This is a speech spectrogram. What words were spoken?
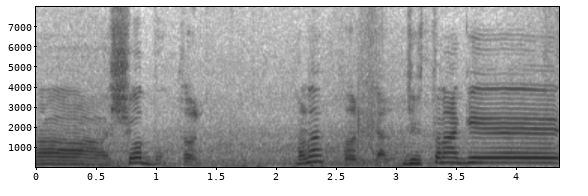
ਹਾਂ ਸ਼ੁੱਧ। ਸੋ ਹਨਾ? ਸੋ ਚੱਲ ਜਿਸ ਤਰ੍ਹਾਂ ਕਿ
